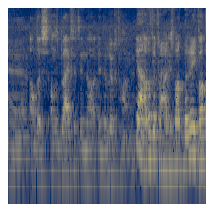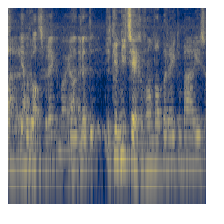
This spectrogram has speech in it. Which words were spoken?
Uh, anders, anders blijft het in de, in de lucht hangen. Ja, want de vraag is wat berekenbaar ja, bedoel, wat is berekenbaar? Ja. Het, je kunt niet zeggen van wat berekenbaar is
